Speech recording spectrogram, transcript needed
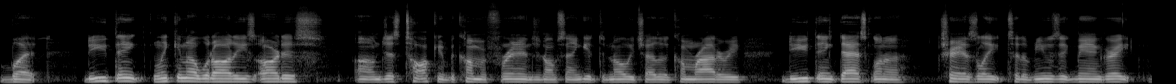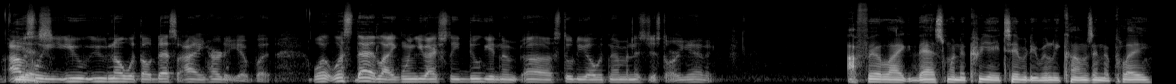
But do you think linking up with all these artists, um, just talking, becoming friends, you know what I'm saying, get to know each other, the camaraderie, do you think that's gonna translate to the music being great? Obviously, Yes. you you know with Odessa, I ain't heard it yet, but what what's that like when you actually do get in the uh, studio with them and it's just organic? I feel like that's when the creativity really comes into play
